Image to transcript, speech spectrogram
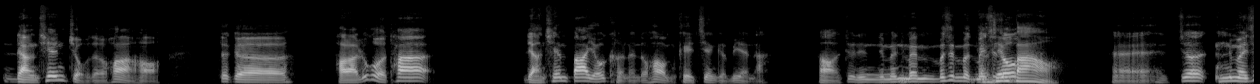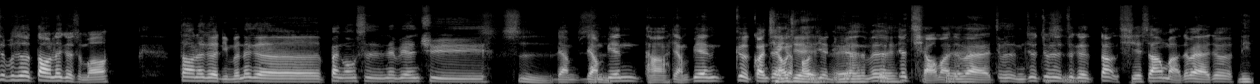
两千九的话哈，这个好了，如果他两千八有可能的话，我们可以见个面呐。啊，就你你们你们不是每每次都八哦。哎，就你每次不是到那个什么，到那个你们那个办公室那边去，是两两边啊，两边各关在一个房间里面，什么叫桥嘛，对不对？就是你就就是这个当协商嘛，对不对？就你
